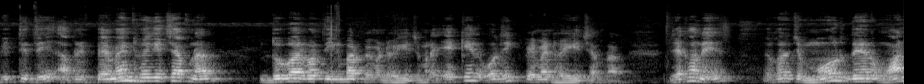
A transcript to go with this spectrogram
ভিত্তিতে আপনি পেমেন্ট হয়ে গেছে আপনার দুবার বা তিনবার পেমেন্ট হয়ে গেছে মানে একের অধিক পেমেন্ট হয়ে গেছে আপনার। যেখানে এখানে হচ্ছে মোর দেন ওয়ান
